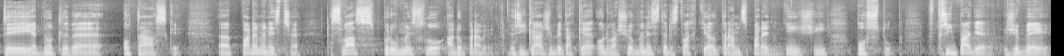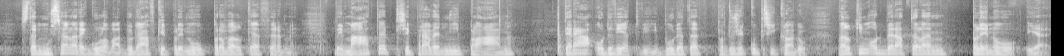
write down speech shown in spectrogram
ty jednotlivé otázky. Eh, pane ministře, Svaz průmyslu a dopravy říká, že by také od vašeho ministerstva chtěl transparentnější postup. V případě, že by jste musel regulovat dodávky plynu pro velké firmy, vy máte připravený plán, která odvětví budete, protože ku příkladu velkým odběratelem plynu je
